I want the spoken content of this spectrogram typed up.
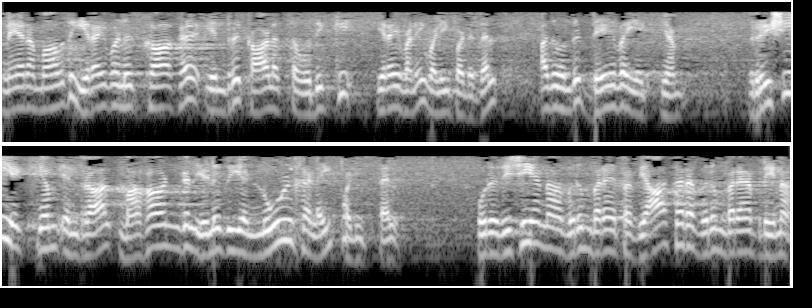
நேரமாவது இறைவனுக்காக என்று காலத்தை ஒதுக்கி இறைவனை வழிபடுதல். அது வந்து தேவ யஜ்யம் ரிஷி யஜ்யம் என்றால் மகான்கள் எழுதிய நூல்களை படித்தல். ஒரு ரிஷிய நான் விரும்புறேன் இப்ப வியாசரை விரும்புறேன் அப்படின்னா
